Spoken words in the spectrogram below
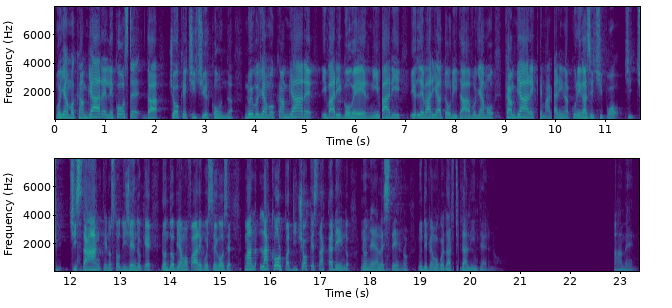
vogliamo cambiare le cose da ciò che ci circonda, noi vogliamo cambiare i vari governi, i vari, le varie autorità, vogliamo cambiare che magari in alcuni casi ci, può, ci, ci, ci sta anche, non sto dicendo che non dobbiamo fare queste cose, ma la colpa di ciò che sta accadendo non è all'esterno, noi dobbiamo guardarci dall'interno. Amen.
